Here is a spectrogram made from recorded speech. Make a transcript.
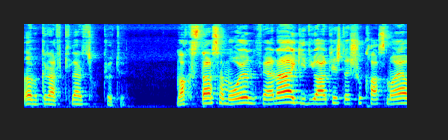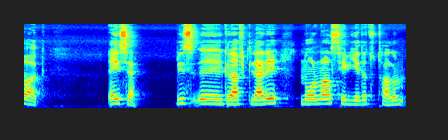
Abi grafikler çok kötü. Max dersem oyun fena gidiyor arkadaşlar şu kasmaya bak. Neyse. Biz e, grafikleri normal seviyede tutalım.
